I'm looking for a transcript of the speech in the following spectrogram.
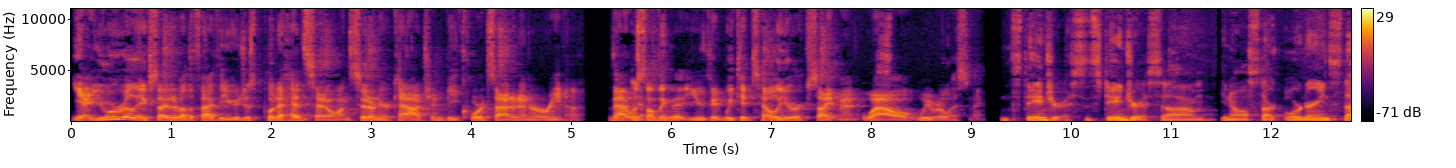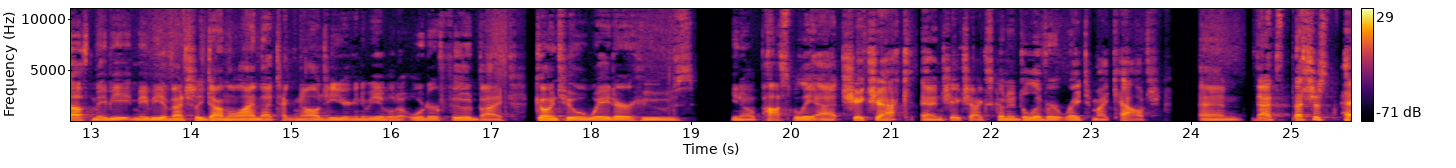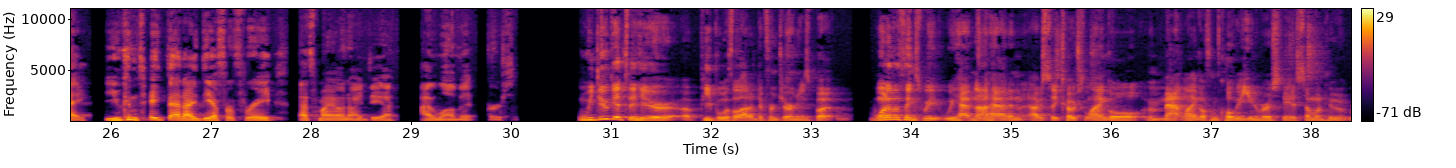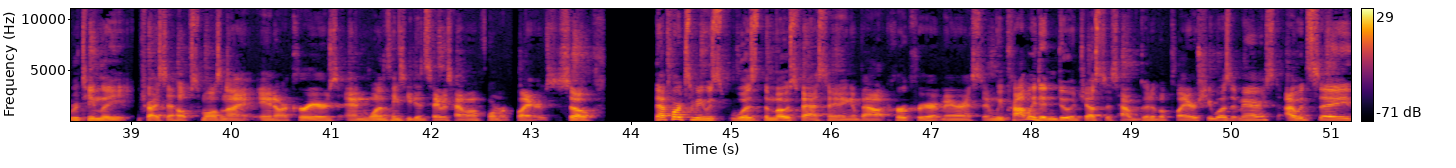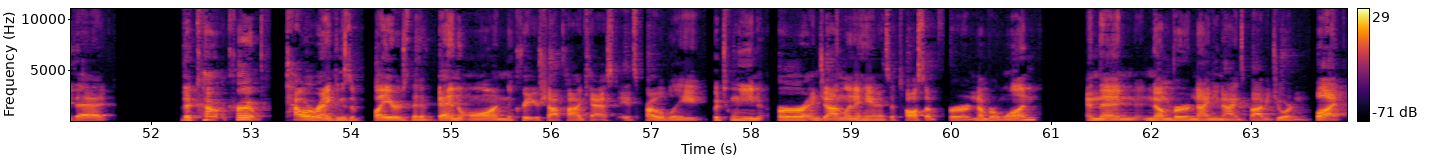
Yeah, you were really excited about the fact that you could just put a headset on, sit on your couch, and be courtside at an arena. That was something that you could we could tell your excitement while we were listening. It's dangerous. It's dangerous. Um, you know, I'll start ordering stuff. Maybe maybe eventually down the line that technology you're going to be able to order food by going to a waiter who's you know possibly at Shake Shack and Shake Shack's going to deliver it right to my couch. And that's that's just hey, you can take that idea for free. That's my own idea. I love it personally we do get to hear uh, people with a lot of different journeys, but one of the things we, we have not had, and obviously Coach Langel, Matt Langel from Colgate University, is someone who routinely tries to help Smalls and I in our careers. And one of the things he did say was have on former players. So that part to me was was the most fascinating about her career at Marist. And we probably didn't do it justice how good of a player she was at Marist. I would say that the current power rankings of players that have been on the Create Your Shot podcast, it's probably between her and John Linehan, it's a toss up for number one. And then number 99 is Bobby Jordan. But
